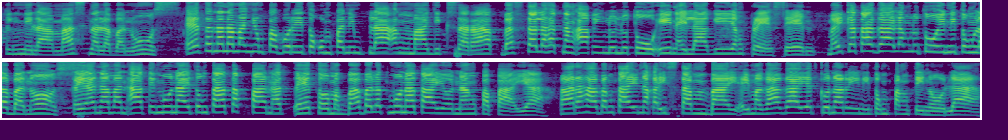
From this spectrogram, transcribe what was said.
aking nilamas na labanos. Eto na naman yung paborito kong panimpla, ang magic sarap. Basta lahat ng aking lulutuin ay lagi yung present. May katagalang lutuin itong labanos. Kaya naman atin muna itong tatakpan at eto, magbabalat muna tayo ng papaya. Para habang tayo naka-standby ay magagayat ko na rin itong pangtinola.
